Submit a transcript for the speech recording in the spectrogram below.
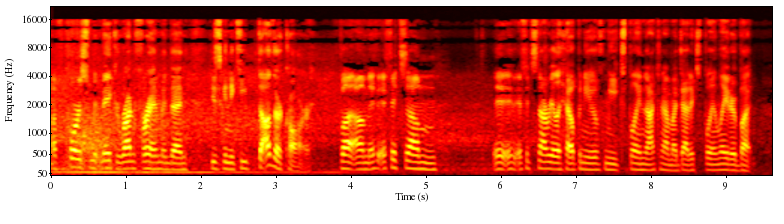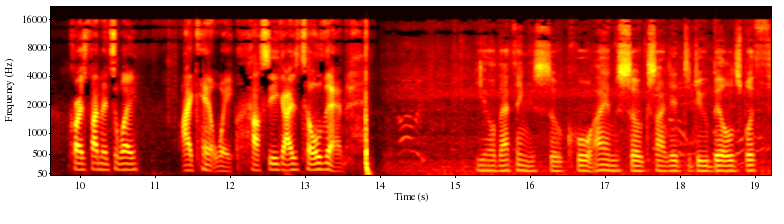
of course, make a run for him, and then he's gonna keep the other car. But um, if, if it's um, if, if it's not really helping you with me explaining, I can have my dad explain later. But car's five minutes away. I can't wait. I'll see you guys till then. Yo, that thing is so cool. I am so excited to do builds with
